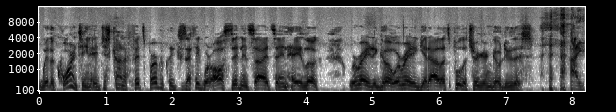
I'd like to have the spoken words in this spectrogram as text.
with a quarantine, it just kind of fits perfectly because I think we're all sitting inside saying, hey, look, we're ready to go. We're ready to get out. Let's pull the trigger and go do this. I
